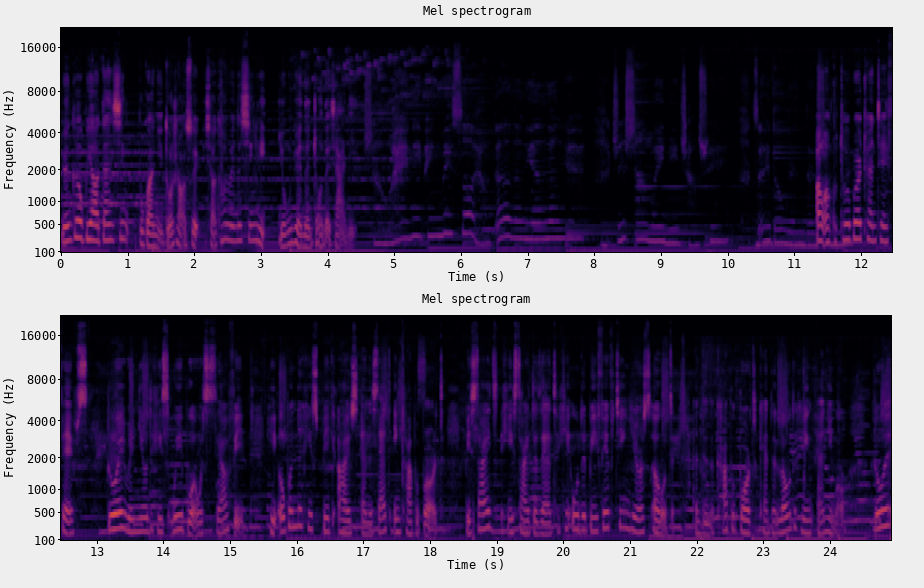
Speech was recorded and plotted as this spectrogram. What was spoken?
元哥不要担心，不管你多少岁，小汤圆的心里永远能装得下你。On October 25th, Roy renewed his Weibo with selfie. He opened his big eyes and sat in cupboard. Besides, he said that he would be 15 years old and the cupboard can't load him anymore. Roy,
